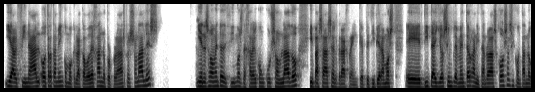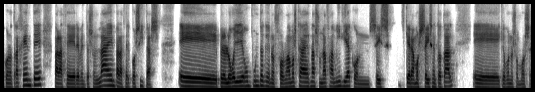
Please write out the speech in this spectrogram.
y al final otra también como que lo acabó dejando por problemas personales y en ese momento decidimos dejar el concurso a un lado y pasar a ser Drag Rain, que éramos eh, Dita y yo simplemente organizando las cosas y contando con otra gente para hacer eventos online, para hacer cositas. Eh, pero luego ya llegó un punto en que nos formamos cada vez más una familia con seis, que éramos seis en total, eh, que bueno, somos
